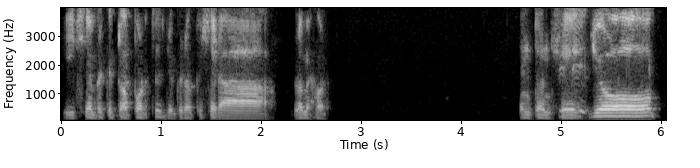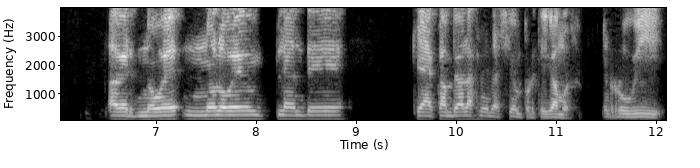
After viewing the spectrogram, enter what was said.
Y siempre que tú aportes, yo creo que será lo mejor. Entonces, yo, a ver, no, no lo veo en plan de que ha cambiado la generación, porque digamos, Rubí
